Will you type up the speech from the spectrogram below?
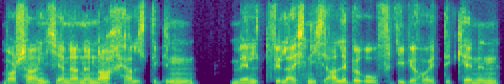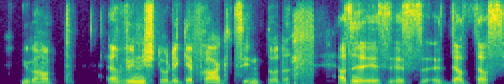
wahrscheinlich in einer nachhaltigen Welt vielleicht nicht alle Berufe, die wir heute kennen, überhaupt erwünscht oder gefragt sind. Oder? Also es, es, das, das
